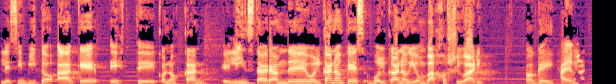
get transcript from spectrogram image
les invito a que este, conozcan el Instagram de Volcano, que es volcano-shibari. Ok. Además,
